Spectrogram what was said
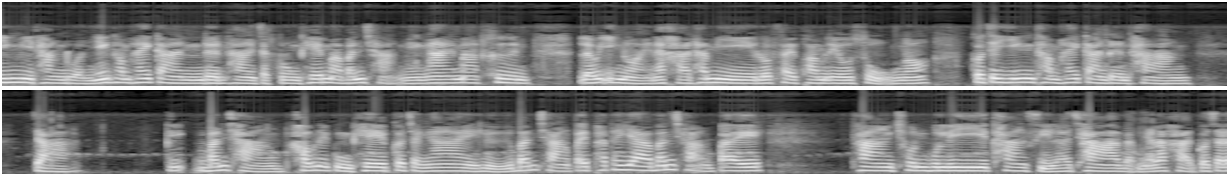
ยิ่งมีทางด่วนยิ่งทำให้การเดินทางจากกรุงเทพมาบ้านฉางง่ายมากขึ้น แล้วอีกหน่อยนะคะ ถ้ามีรถไฟความเร็วสูงเนาะก็จะยิ่งทำให้การเดินทาง จากบ้านฉางเข้าในกรุงเทพก็จะง่าย หรือบ้านฉางไปพัทยาบ้านฉางไปทางชนบุรีทางศรีราชาแบบนี้แหละค่ะก็จะ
